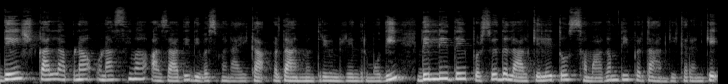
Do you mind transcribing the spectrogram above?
ਦੇਸ਼ ਕੱਲ ਆਪਣਾ 79ਵਾਂ ਆਜ਼ਾਦੀ ਦਿਵਸ ਮਨਾਏਗਾ। ਪ੍ਰਧਾਨ ਮੰਤਰੀ ਨਰਿੰਦਰ ਮੋਦੀ ਦਿੱਲੀ ਦੇ ਪ੍ਰਸਿੱਧ ਲਾਲ ਕਿਲੇ ਤੋਂ ਸਮਾਗਮ ਦੀ ਪ੍ਰਧਾਨਗੀ ਕਰਨਗੇ।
